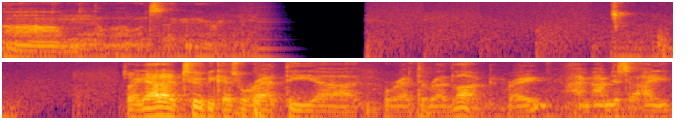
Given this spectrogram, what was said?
Um, on one second here. So I got out of two because we're at the uh, we're at the red lug, right? I'm, I'm just I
